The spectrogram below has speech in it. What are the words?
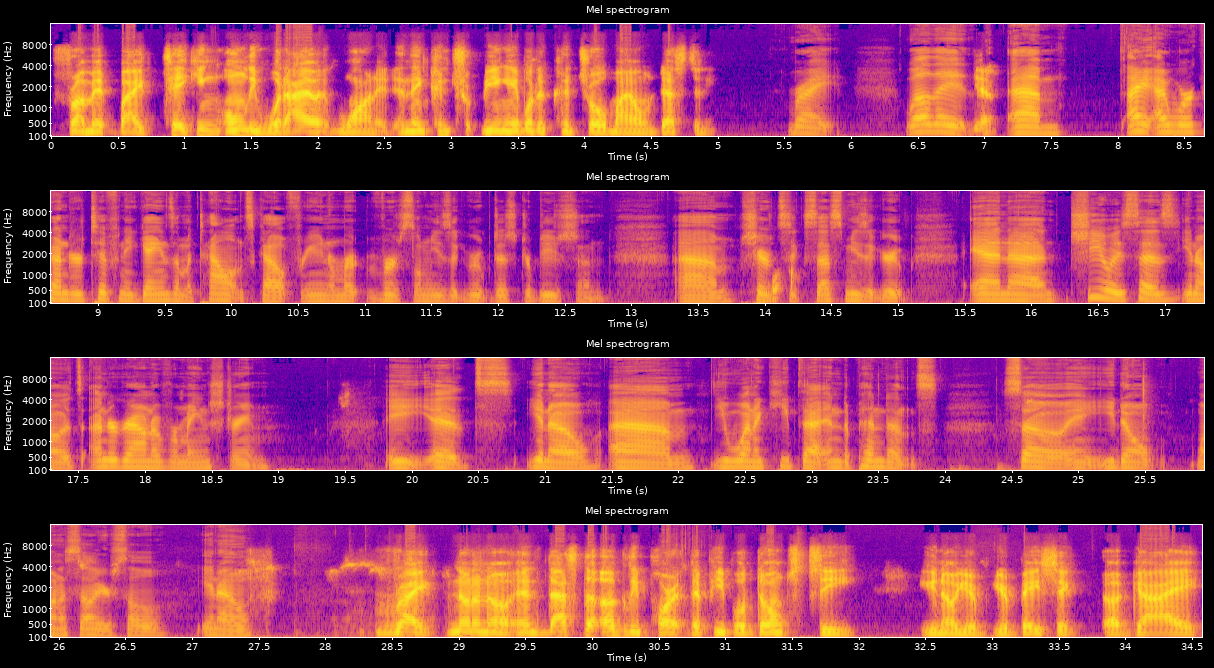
from it by taking only what I wanted, and then contr- being able to control my own destiny. Right. Well, they Yeah. um I, I work under Tiffany Gaines. I'm a talent scout for Universal Music Group Distribution, um, Shared Wow. Success Music Group, and uh, she always says, you know, it's underground over mainstream. It's you know, um, you want to keep that independence, so you don't want to sell your soul. You know. Right. No, no, no. And that's the ugly part that people don't see. You know, your your basic uh, guy,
